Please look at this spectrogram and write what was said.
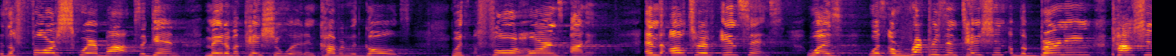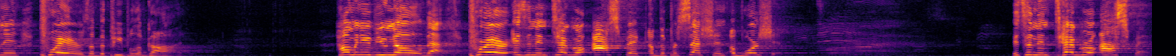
is a four square box, again, made of acacia wood and covered with gold, with four horns on it. And the altar of incense was, was a representation of the burning, passionate prayers of the people of God. How many of you know that prayer is an integral aspect of the procession of worship? It's an integral aspect.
